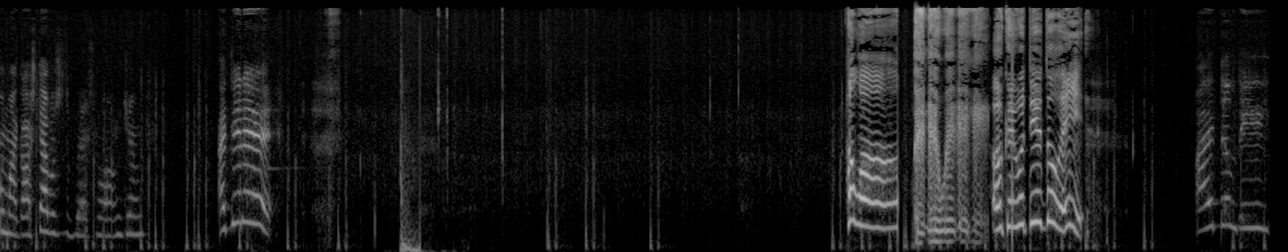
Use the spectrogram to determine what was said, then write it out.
Oh my gosh, that was the best long jump. I did it! Hello. okay, what do you delete? I delete.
